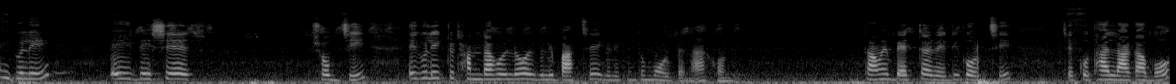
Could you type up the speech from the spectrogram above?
এগুলি এই দেশের সবজি। এগুলি একটু ঠান্ডা হলেও এগুলি বাঁচে এগুলি কিন্তু মরবে না এখন। তো আমি বেডটা রেডি করছি যে কোথায় লাগাবো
